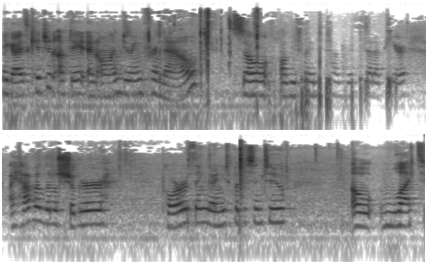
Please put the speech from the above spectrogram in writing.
Hey guys, kitchen update and all I'm doing for now. So obviously I just have this set up here. I have a little sugar pourer thing that I need to put this into. Oh, what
